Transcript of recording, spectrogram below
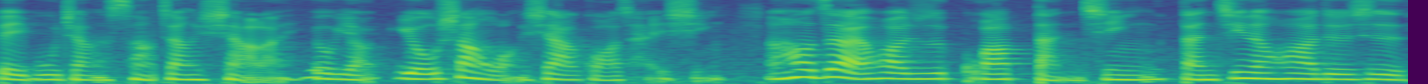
背部这样上、这样下来，又要由上往下刮才行。然后再来的话，就是刮胆经。胆经的话，就是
